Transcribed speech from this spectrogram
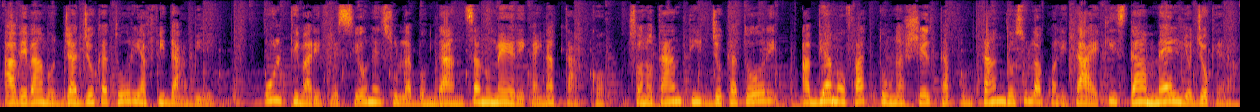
Avevamo già giocatori affidabili. Ultima riflessione sull'abbondanza numerica in attacco, sono tanti i giocatori, abbiamo fatto una scelta puntando sulla qualità e chi sta meglio giocherà.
